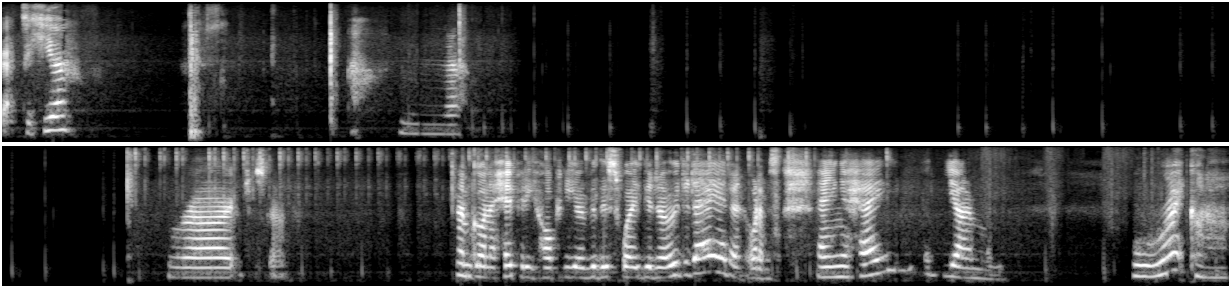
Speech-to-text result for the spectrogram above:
Back to here. Nah. Right, just gonna. I'm going to hippity hoppity over this way to do today. I don't know what I'm saying. Hey, yeah, I'm. Alright, gonna.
